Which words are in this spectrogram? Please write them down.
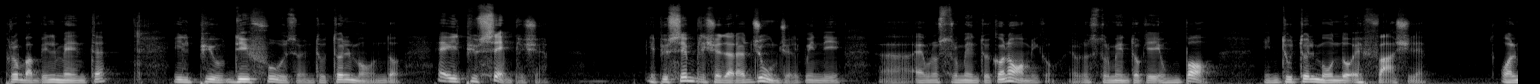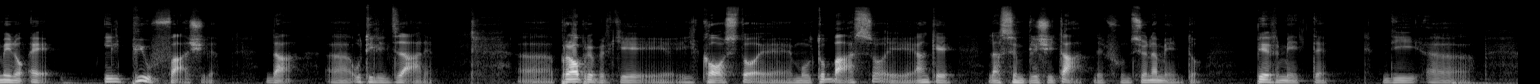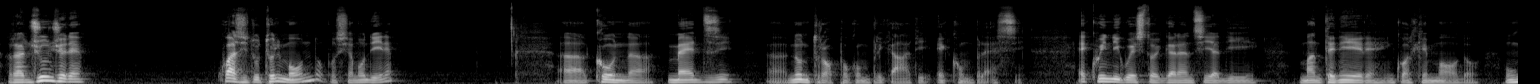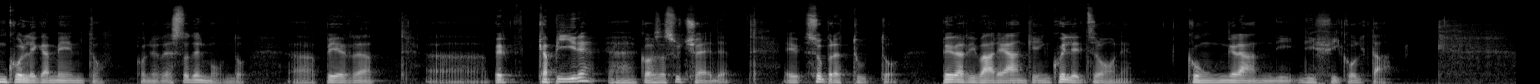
probabilmente il più diffuso in tutto il mondo e il più semplice, il più semplice da raggiungere, quindi uh, è uno strumento economico, è uno strumento che un po' in tutto il mondo è facile, o almeno è il più facile da uh, utilizzare. Uh, proprio perché il costo è molto basso e anche la semplicità del funzionamento permette di raggiungere quasi tutto il mondo, possiamo dire, con mezzi eh, non troppo complicati e complessi. E quindi questo è garanzia di mantenere in qualche modo un collegamento con il resto del mondo uh, per, uh, per, capire uh, cosa succede e soprattutto per arrivare anche in quelle zone con grandi difficoltà.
